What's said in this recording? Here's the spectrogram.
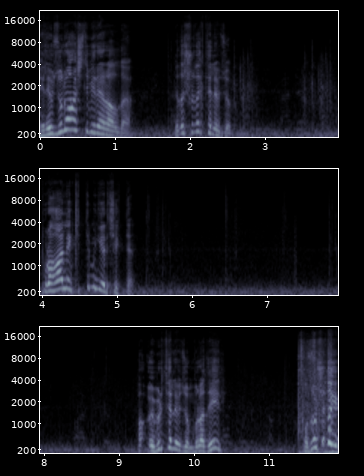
Televizyonu açtı bir herhalde. Ya da şuradaki televizyon. Bura halen gitti mi gerçekten? Bak öbür televizyon bura değil. O zaman şuradaki...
